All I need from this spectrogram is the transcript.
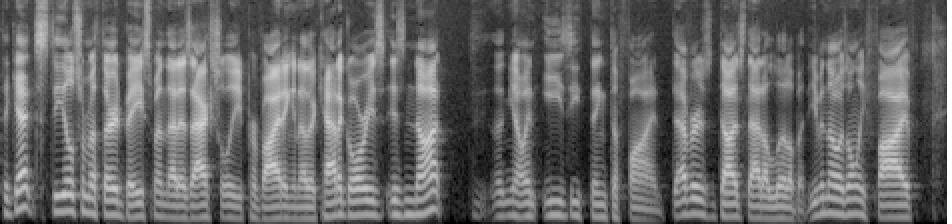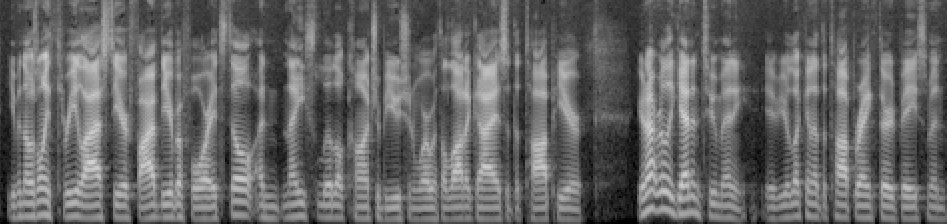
To get steals from a third baseman that is actually providing in other categories is not you know an easy thing to find. Devers does that a little bit, even though it was only five, even though it was only three last year, five the year before. It's still a nice little contribution. Where with a lot of guys at the top here, you're not really getting too many. If you're looking at the top ranked third baseman,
